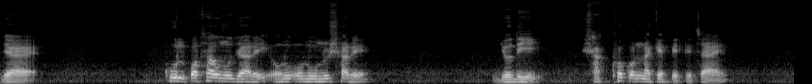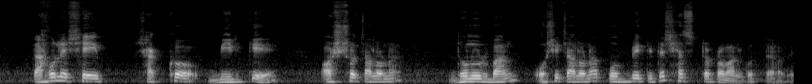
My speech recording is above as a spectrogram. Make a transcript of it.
যে কুলপথা অনুযায়ী, অনু, অনু- অনুসারে যদি সাক্ষ্য কন্যাকে পেতে চায়, তাহলে সেই সাক্ষ্য বীরকে অশ্ব চালনা ধনুর্বাণ অসি চালনা প্রবৃত্তিতে শ্রেষ্ঠ প্রমাণ করতে হবে।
